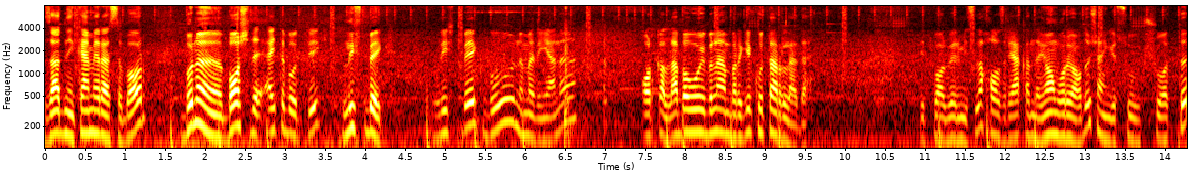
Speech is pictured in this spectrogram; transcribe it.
задний kamerasi bor. Buni boshida aytib o'tdik liftback. Liftback bu nima degani? Orqa labovoy bilan birga ko'tariladi. E'tibor bermaysizlar hozir yaqinda yomg'ir yog'di o'shanga suv tushyapti.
